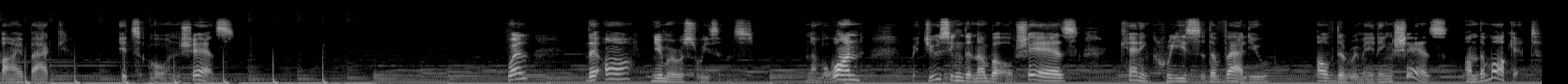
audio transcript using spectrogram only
buy back its own shares? Well, there are numerous reasons. Number one, reducing the number of shares can increase the value of the remaining shares on the market.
